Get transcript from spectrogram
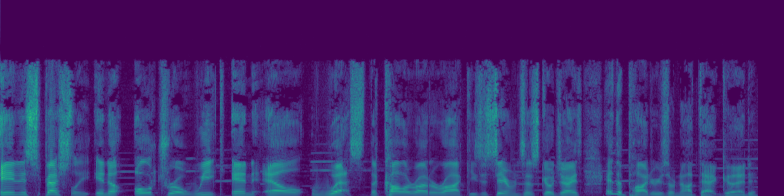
and especially in an ultra weak NL West. The Colorado Rockies, the San Francisco Giants, and the Padres are not that good.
